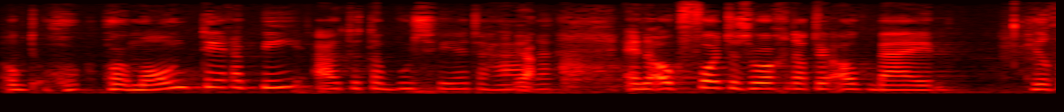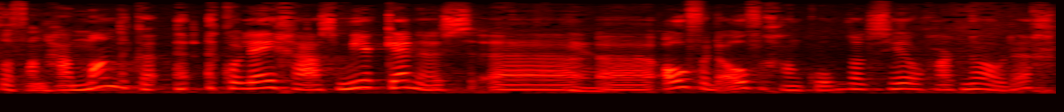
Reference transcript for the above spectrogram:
Ook de hormoontherapie uit de taboesfeer te halen. En ook voor te zorgen dat er ook bij heel veel van haar mannelijke eh, collega's meer kennis eh, eh, over de overgang komt. Dat is heel hard nodig.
